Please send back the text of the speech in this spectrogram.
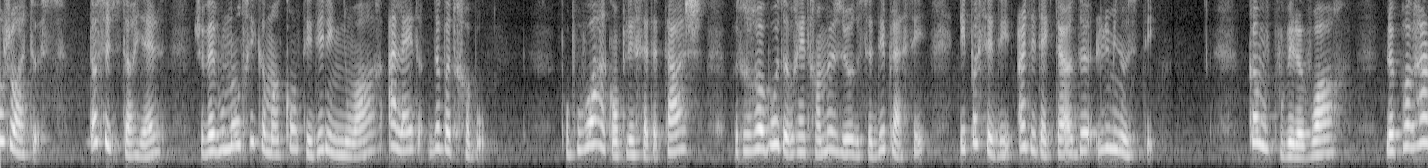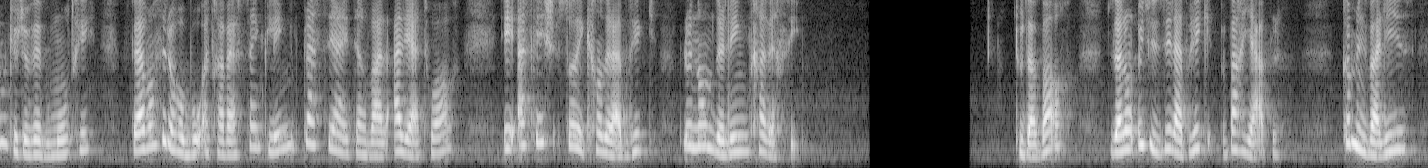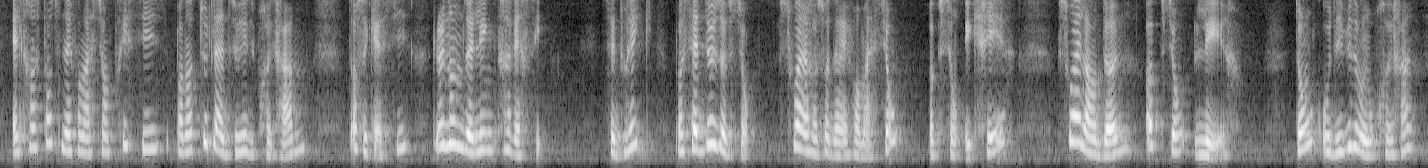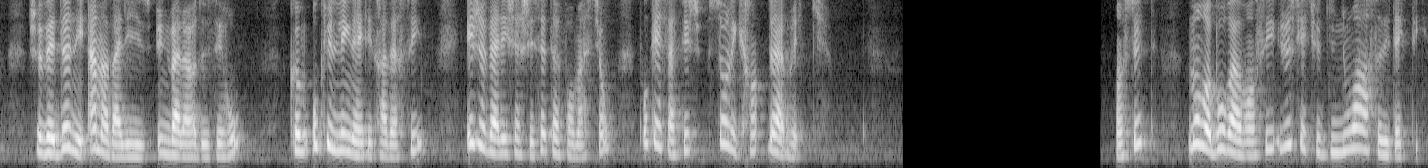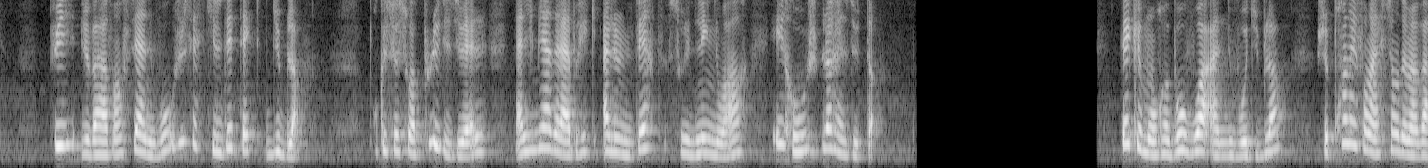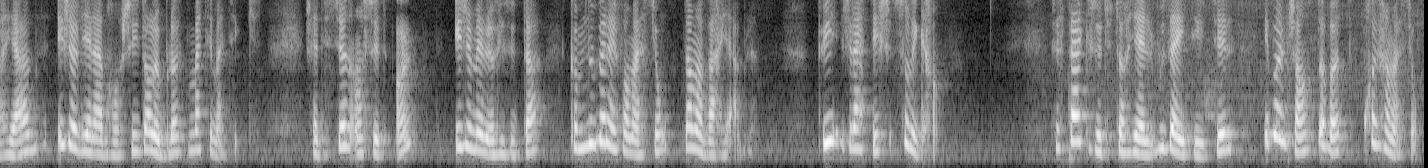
Bonjour à tous. Dans ce tutoriel, je vais vous montrer comment compter des lignes noires à l'aide de votre robot. Pour pouvoir accomplir cette tâche, votre robot devrait être en mesure de se déplacer et posséder un détecteur de luminosité. Comme vous pouvez le voir, le programme que je vais vous montrer fait avancer le robot à travers cinq lignes placées à intervalles aléatoires et affiche sur l'écran de la brique le nombre de lignes traversées. Tout d'abord, nous allons utiliser la brique variable. Comme une valise, elle transporte une information précise pendant toute la durée du programme, dans ce cas-ci, le nombre de lignes traversées. Cette brique possède deux options. Soit elle reçoit de l'information, option écrire, soit elle en donne, option lire. Donc, au début de mon programme, je vais donner à ma valise une valeur de 0, comme aucune ligne n'a été traversée, et je vais aller chercher cette information pour qu'elle s'affiche sur l'écran de la brique. Ensuite, mon robot va avancer jusqu'à ce que du noir soit détecté. Puis, il va avancer à nouveau jusqu'à ce qu'il détecte du blanc. Pour que ce soit plus visuel, la lumière de la brique allume verte sur une ligne noire et rouge le reste du temps. Dès que mon robot voit à nouveau du blanc, je prends l'information de ma variable et je viens la brancher dans le bloc mathématique. J'additionne ensuite 1 et je mets le résultat comme nouvelle information dans ma variable. Puis, je l'affiche sur l'écran. J'espère que ce tutoriel vous a été utile et bonne chance dans votre programmation.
